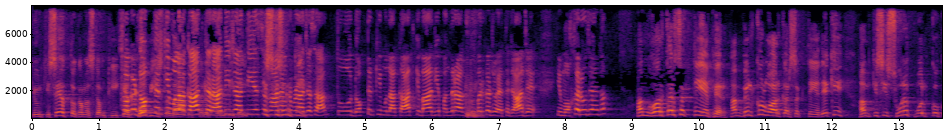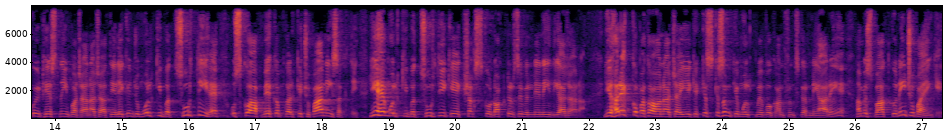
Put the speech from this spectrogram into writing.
कि उनकी सेहत तो कम अज कम ठीक है अगर डॉक्टर की मुलाकात करा दी जाती है सलमान राजा साहब तो डॉक्टर की मुलाकात के बाद ये पंद्रह अक्टूबर का जो एहतजाज है ये मौखर हो जाएगा। हम गौर कर सकते हैं फिर हम बिल्कुल गौर कर सकते हैं। देखिए हम किसी सूरत मुल्क को कोई ठेस नहीं पहुंचाना चाहते लेकिन जो मुल्क की बदसूरती है उसको आप मेकअप करके छुपा नहीं सकते। यह है मुल्क की बदसूरती के एक शख्स को डॉक्टर से मिलने नहीं दिया जा रहा। ये हर एक को पता होना चाहिए कि किस किस्म के मुल्क में वो कॉन्फ्रेंस करने आ रहे हैं। हम इस बात को नहीं छुपाएँगे।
